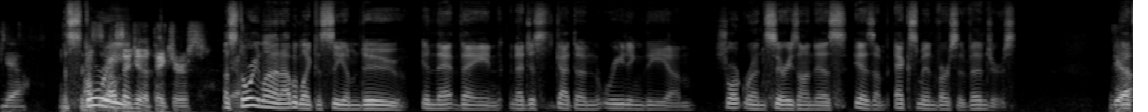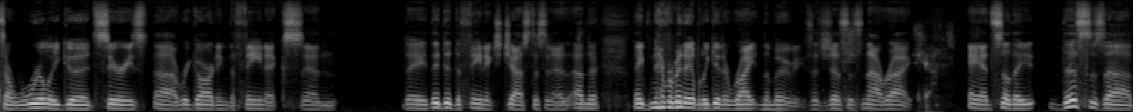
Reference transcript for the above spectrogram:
Yeah. A I'll, story, I'll send you the pictures. a Yeah. storyline I would like to see him do in that vein, and I just got done reading the um, short run series on this is um, X Men versus Avengers. Yeah. That's a really good series uh, regarding the Phoenix, and they they did the Phoenix justice, and, and they've never been able to get it right in the movies. It's just it's not right. Yeah. And so they this is uh,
